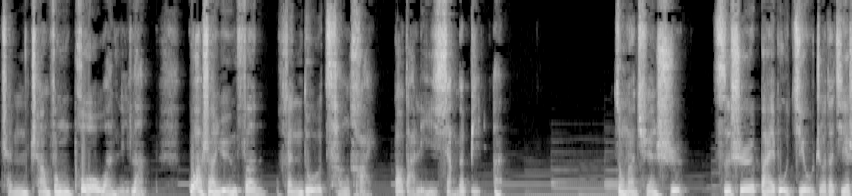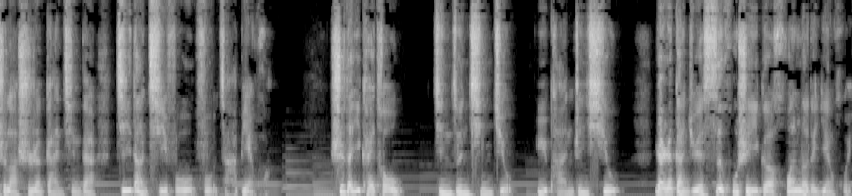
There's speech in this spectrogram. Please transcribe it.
乘长风破万里浪。挂上云帆，横渡沧海，到达理想的彼岸。纵览全诗，此诗百步九折地揭示了诗人感情的激荡起伏、复杂变化。诗的一开头，“金樽清酒，玉盘珍羞”，让人感觉似乎是一个欢乐的宴会，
